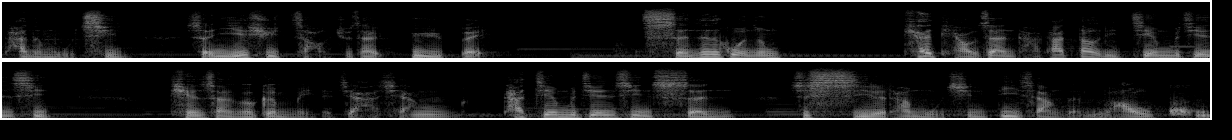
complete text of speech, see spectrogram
他的母亲，神也许早就在预备，神在这个过程中。”在挑战他，他到底坚不坚信天上有个更美的家乡？嗯，他坚不坚信神是习了他母亲地上的劳苦，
